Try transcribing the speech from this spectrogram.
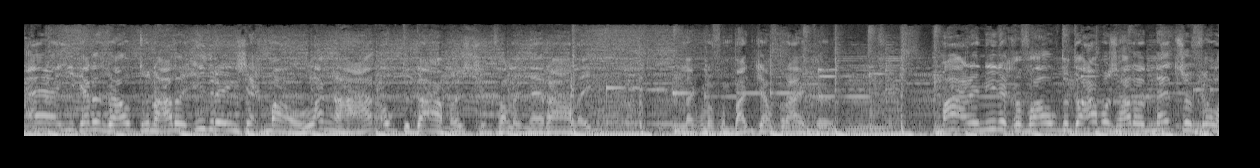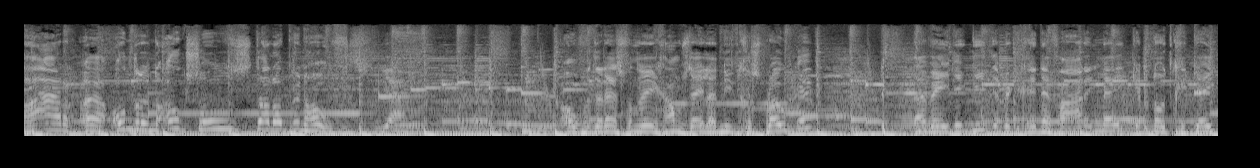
eh, je kent het wel. Toen hadden iedereen zeg maar lang haar. Ook de dames. Ik val in herhaling. Lijkt wel of een bandje afdraait. Maar in ieder geval, de dames hadden net zoveel haar eh, onder een ooksel dan op hun hoofd. Ja. Over de rest van de lichaamsdelen niet gesproken. Daar Dat weet ik niet. Daar heb ik geen ervaring mee. Ik heb nooit gekeken.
